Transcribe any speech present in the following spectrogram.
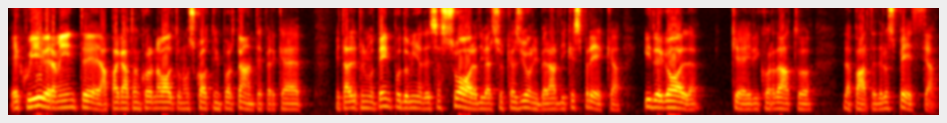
E qui veramente ha pagato ancora una volta uno scotto importante perché Metà del primo tempo dominio del Sassuolo, diverse occasioni, Berardi che spreca, i due gol che hai ricordato da parte dello Spezia,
